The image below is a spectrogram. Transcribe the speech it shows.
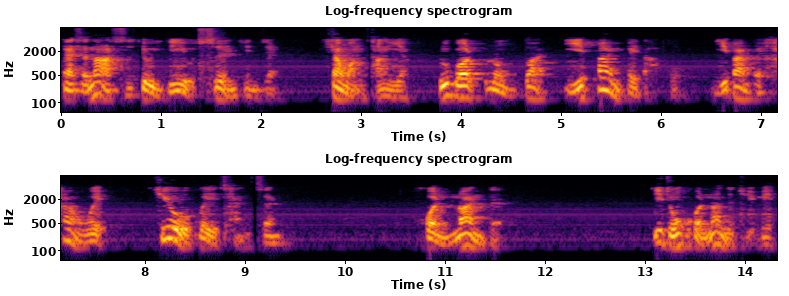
但是那时就已经有私人竞争。像往常一样，如果垄断一半被打破，一半被捍卫，就会产生混乱的。一种混乱的局面，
